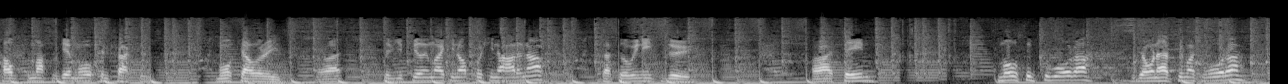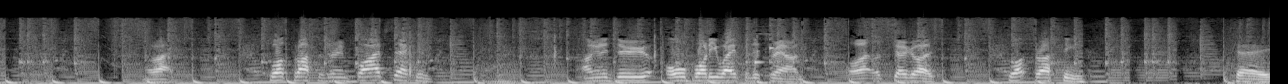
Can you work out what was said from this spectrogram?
helps the muscles get more contracted, more calories. All right. So if you're feeling like you're not pushing hard enough, that's what we need to do. All right, team. Small sips of water. You don't want to have too much water. All right. Squat thrusters are in five seconds. I'm going to do all body weight for this round. All right, let's go, guys. Squat thrusting. Okay.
